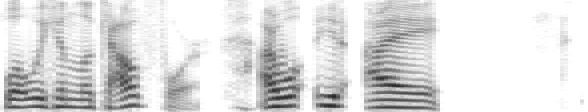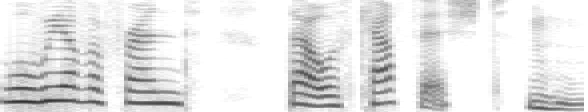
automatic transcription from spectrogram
what we can look out for. I will. You know, I. Well, we have a friend that was catfished. mm-hmm.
